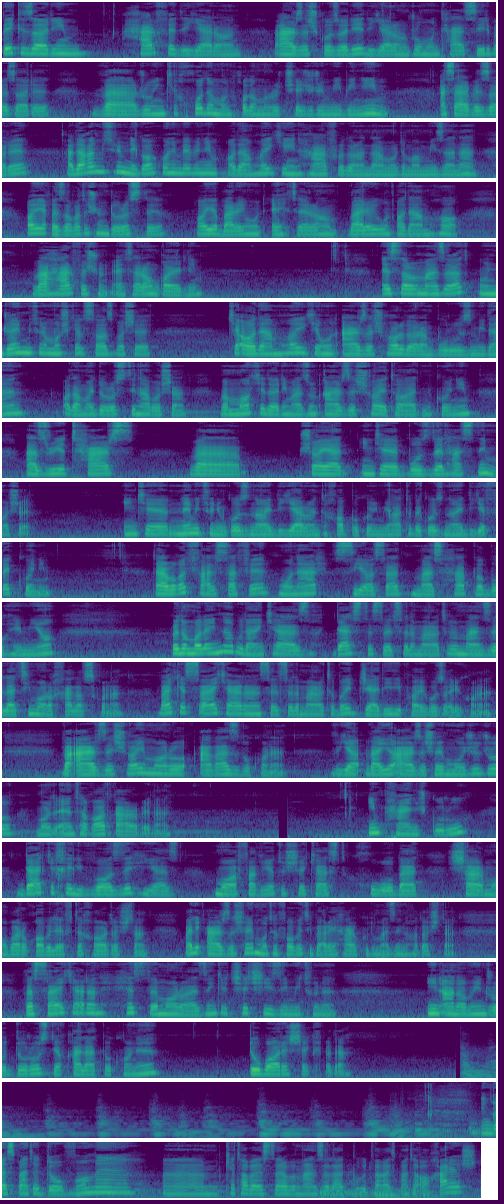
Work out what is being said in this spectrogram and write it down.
بگذاریم حرف دیگران و ارزش گذاری دیگران رومون تاثیر بذاره و رو اینکه خودمون خودمون رو چجوری می‌بینیم اثر بذاره حداقل می‌تونیم نگاه کنیم ببینیم آدم هایی که این حرف رو دارن در مورد ما می‌زنن آیا قضاوتشون درسته؟ آیا برای اون احترام برای اون آدم ها و حرفشون احترام قائلیم؟ استراب معذرت اونجایی می‌تونه مشکل ساز باشه که آدم هایی که اون ارزش ها رو دارن بروز میدن آدم های درستی نباشن و ما که داریم از اون ارزش ها اطاعت می‌کنیم از روی ترس و شاید اینکه بزدل هستیم باشه. اینکه نمی‌تونیم گزینه‌های دیگر رو انتخاب بکنیم یا حتی به گزینه‌های دیگه فکر کنیم. در واقع فلسفه، هنر، سیاست، مذهب و بوهمیا به دنبال این نبودن که از دست سلسله مراتب منزلتی ما رو خلاص کنن بلکه سعی کردن سلسله مراتب های جدیدی پایگذاری کنن و ارزش های ما رو عوض بکنن و یا ارزش های موجود رو مورد انتقاد قرار بدن. این پنج گروه درک خیلی واضحی از موفقیت و شکست خوب و بد شرمآور و قابل افتخار داشتن. ولی ارزش های متفاوتی برای هر کدوم از اینها داشتن. و سعی کردن حس ما رو از اینکه چه چیزی می‌تونه این عناوین رو درست یا غلط بکنه دوباره شکل بدن. این قسمت دوم کتاب استراب منزلت بود و قسمت آخرش.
